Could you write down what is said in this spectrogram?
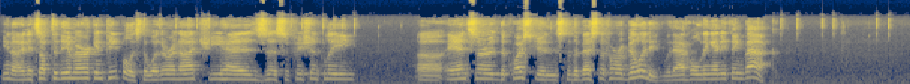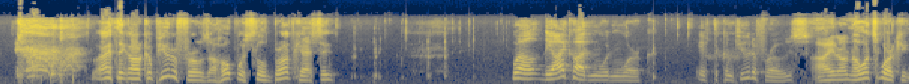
You know, and it's up to the American people as to whether or not she has uh, sufficiently uh, answered the questions to the best of her ability without holding anything back. I think our computer froze. I hope we're still broadcasting. Well, the icon wouldn't work if the computer froze. I don't know what's working.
